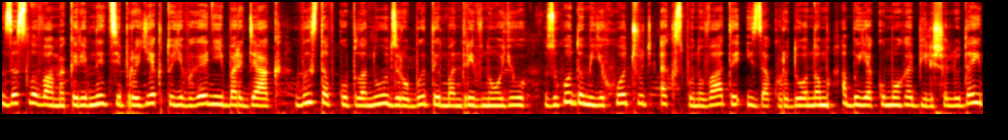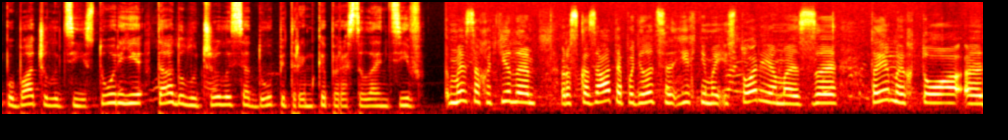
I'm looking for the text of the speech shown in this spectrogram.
За словами керівниці проєкту Євгенії Бардяк, виставку планують зробити мандрівною. Згодом її хочуть експонувати і за кордоном, аби якомога більше людей побачили ці історії та долучилися до підтримки переселенців. Ми захотіли розказати, поділитися їхніми історіями з тими, хто е,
